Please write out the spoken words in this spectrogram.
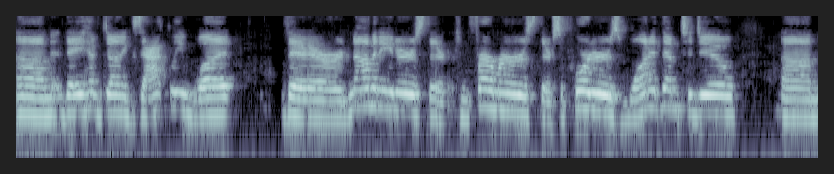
Um, they have done exactly what their nominators, their confirmers, their supporters wanted them to do. Um,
